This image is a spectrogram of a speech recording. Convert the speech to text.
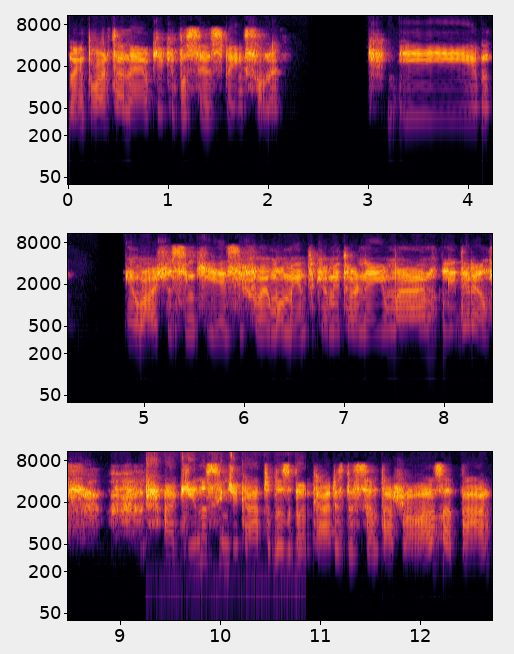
Não importa, né, o que, que vocês pensam, né? E eu acho assim que esse foi o momento que eu me tornei uma liderança. Aqui no Sindicato dos Bancários de Santa Rosa, tá?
